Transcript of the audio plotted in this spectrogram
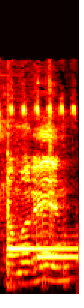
Come on in.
